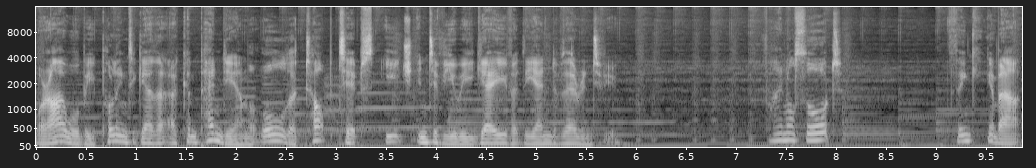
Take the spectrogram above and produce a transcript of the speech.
where I will be pulling together a compendium of all the top tips each interviewee gave at the end of their interview. Final thought? Thinking about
